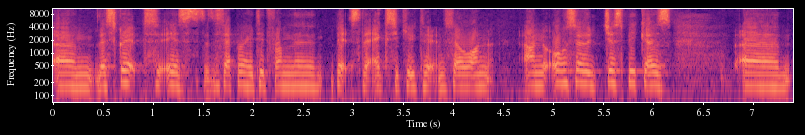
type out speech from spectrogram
um, the script is separated from the bits that execute it and so on. And also just because um,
